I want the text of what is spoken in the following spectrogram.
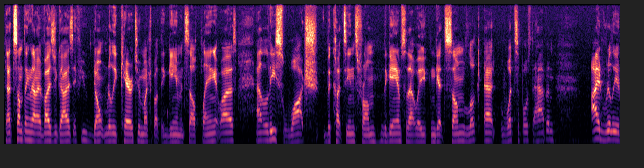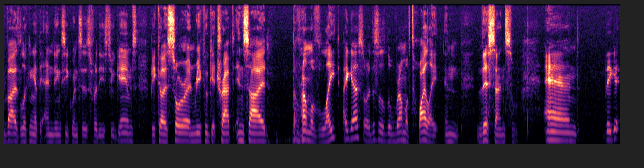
That's something that I advise you guys if you don't really care too much about the game itself, playing it wise, at least watch the cutscenes from the game so that way you can get some look at what's supposed to happen. I'd really advise looking at the ending sequences for these two games because Sora and Riku get trapped inside the realm of light, I guess, or this is the realm of twilight in this sense and they get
